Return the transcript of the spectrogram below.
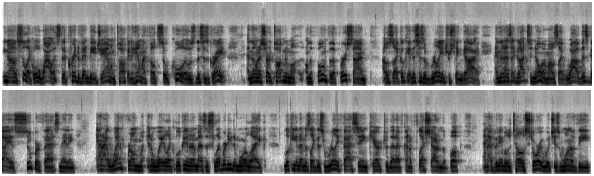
you know, I was still like, oh wow, it's the creative NBA Jam. I'm talking to him. I felt so cool. It was this is great. And then when I started talking to him on the phone for the first time, I was like, okay, this is a really interesting guy. And then as I got to know him, I was like, wow, this guy is super fascinating. And I went from, in a way, like looking at him as a celebrity to more like looking at him as like this really fascinating character that I've kind of fleshed out in the book. And I've been able to tell a story, which is one of the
